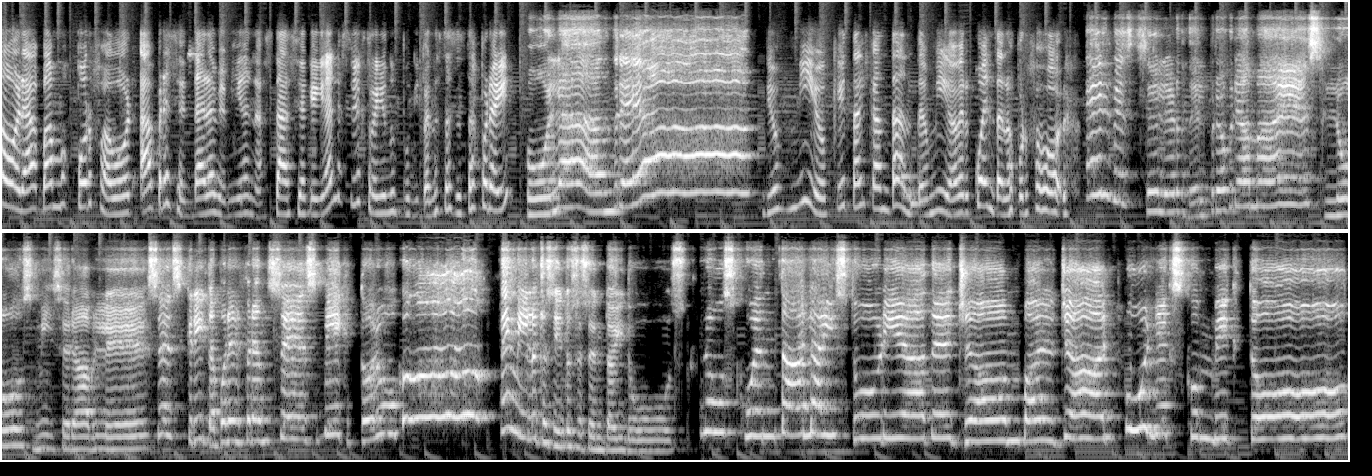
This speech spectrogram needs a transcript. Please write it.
Ahora vamos por favor a presentar a mi amiga Anastasia, que ya le estoy extrayendo un poquito. Anastasia, ¿estás por ahí? Hola, Andrea. Dios mío, ¿qué tal cantante, amiga? A ver, cuéntanos, por favor. El bestseller del programa es Los Miserables, escrita por el francés Victor Hugo en 1862. Nos cuenta la historia de Jean Valjean, un ex convicto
